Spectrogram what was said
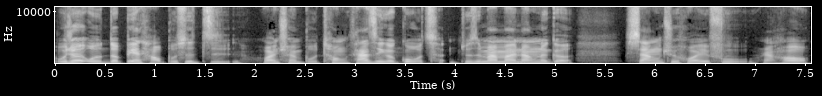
我觉得我的变好不是指完全不痛，它是一个过程，就是慢慢让那个伤去恢复，然后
